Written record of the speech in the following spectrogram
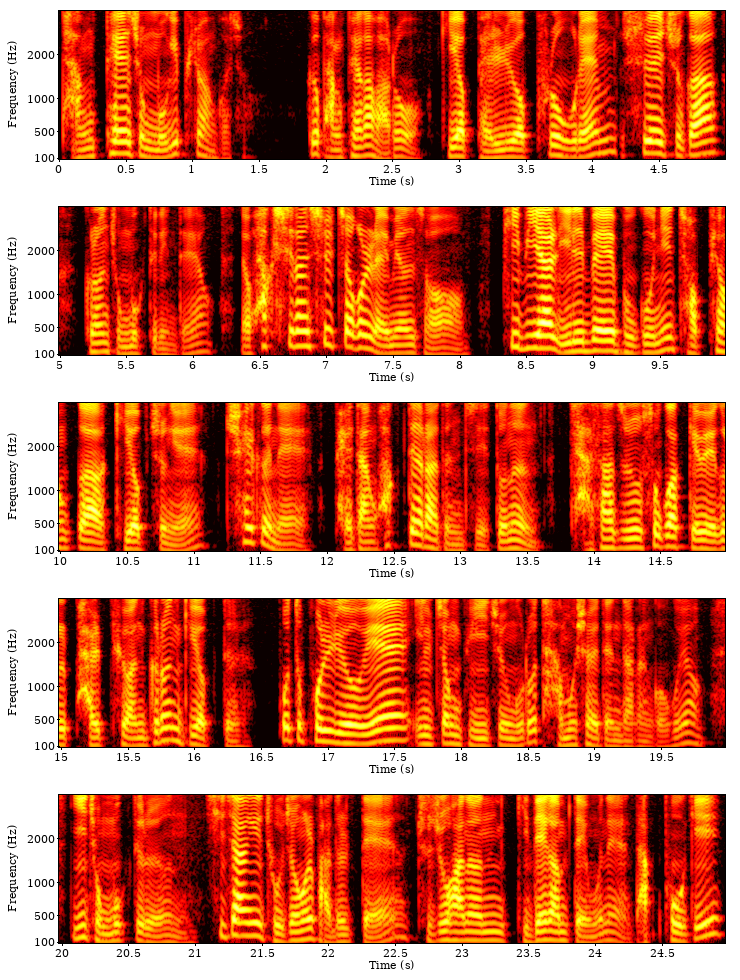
방패 종목이 필요한 거죠. 그 방패가 바로 기업 밸류업 프로그램 수혜주가 그런 종목들인데요. 확실한 실적을 내면서 PBR 1배 부근이 저평가 기업 중에 최근에 배당 확대라든지 또는 자사주 소각 계획을 발표한 그런 기업들 포트폴리오의 일정 비중으로 담으셔야 된다는 거고요. 이 종목들은 시장이 조정을 받을 때 주주환원 기대감 때문에 낙폭이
